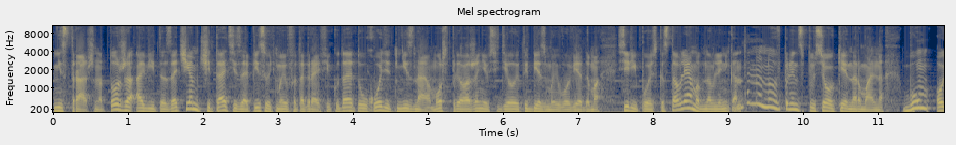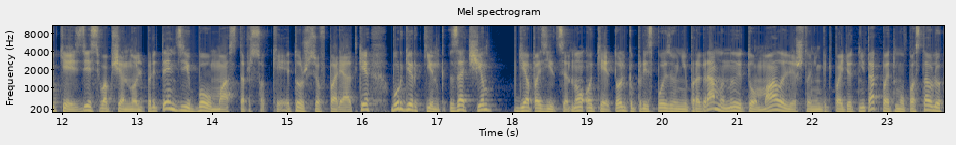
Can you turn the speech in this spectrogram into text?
не страшно. Тоже Авито, зачем читать и записывать мои фотографии? Куда это уходит, не знаю, может приложение все делает и без моего ведома. Siri поиск оставляем, обновление контента, ну, в принципе все окей, нормально. Бум, окей, здесь вообще ноль претензий, Bowmasters, окей, тоже все в порядке. Бургер Кинг, зачем геопозиция. Но окей, только при использовании программы, ну и то мало ли что-нибудь пойдет не так, поэтому поставлю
